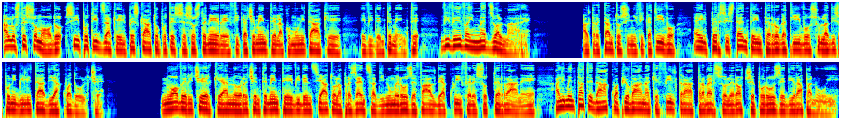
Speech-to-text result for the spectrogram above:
Allo stesso modo si ipotizza che il pescato potesse sostenere efficacemente la comunità che, evidentemente, viveva in mezzo al mare. Altrettanto significativo è il persistente interrogativo sulla disponibilità di acqua dolce. Nuove ricerche hanno recentemente evidenziato la presenza di numerose falde acquifere sotterranee alimentate da acqua piovana che filtra attraverso le rocce porose di Rapa Nui.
